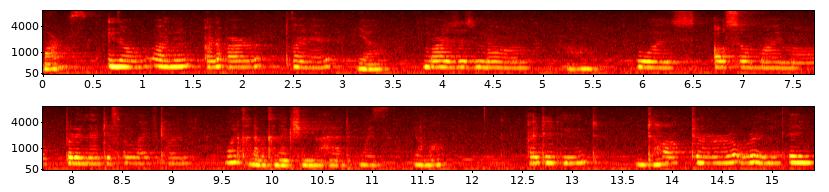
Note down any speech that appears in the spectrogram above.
Mars? No, on on our planet, Yeah. Mars's mom Oh. was also my mom, but in a different lifetime. What kind of a connection you had with your mom? I didn't Mhm. talk to her or anything,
